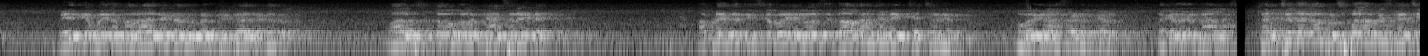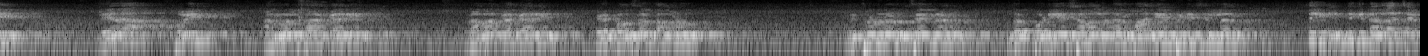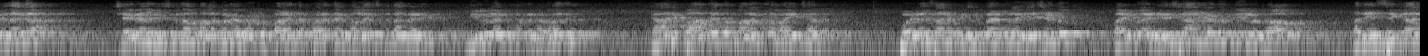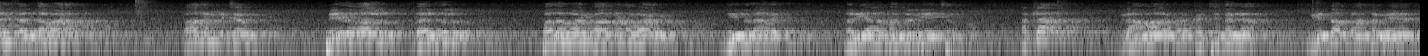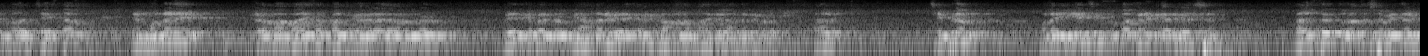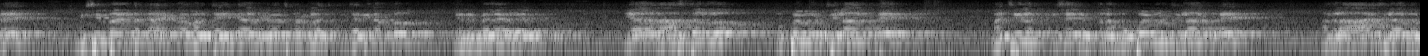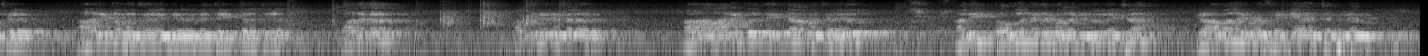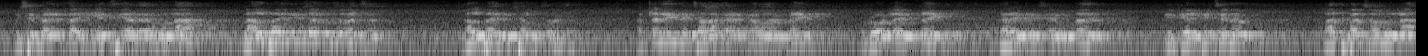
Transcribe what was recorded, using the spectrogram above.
వేదిక పైన మా రాజరెడ్డి గారు ఉన్నారు తిరుగు గారు వాళ్ళ చుట్టూ ఒకరు క్యాన్సర్ అయ్యాడు. అప్పుడైతే తీసుకుపోయి వెళ్ళవలసి దవాఖాన కంటే ఇచ్చి నేను. ఉమరికి హాస్పిటల్ కాదు దగ్గర దగ్గర నాలుగు లక్షలు ఖచ్చితంగా మున్సిపల్ ఆఫీస్కి వచ్చి లేదా పోయి హనుమల్ సార్ కానీ రమక్క కానీ ఇక్కడ కౌన్సిలర్ తమ్ముడు మిత్రుడు ఉన్నాడు హుసేన్ ఉన్నాడు కొందరు పోటీ చేసిన వాళ్ళు ఉన్నారు మాజీ ఎంపీటీసీ ఉన్నారు. ఇంటికి నల్లార్చే విధంగా చర్యలు తీసుకుందాం మళ్ళీ కొన్ని రోడ్లు పడితే పడితే మళ్ళీ వేసుకుందాం కానీ నీళ్ళు లేకపోతే నడవదు. కానీ బాధ్యత మనం కూడా వహించాలి. పోయినసారి మిషన్ బ్యాంకులో వేసాడు పైప్ లైన్ వేసినా అంటాడు నీళ్ళు రావు. అది ఎస్సీ కాలనీ దంతవాడ. బాధ అనిపించాము పేదవాళ్ళు దళితులు పదవాడు పదకొండవ వాడు నీళ్ళు రాలేదు. మర్యాద మంజూరు చేయించాం. అట్లా గ్రామాలకు కూడా ఖచ్చితంగా మిగతా ప్రాంతం ఏదైతే ఉంటుందో అది చేస్తాం. నేను మొన్ననే ఇక్కడ మా మాజీ సర్పంచ్ గంగరాజు గారు ఉన్నాడు. వేదిక పైన మీ అందరినీ వేదిక మీద రమ్మన్న మాజీలు అందరినీ కూడా రాలే. చెప్పినాం. మొన్న ఈఎన్సీ కృపాకర్ రెడ్డి గారు కలిసినాం. కలిస్తే దురదృష్టం ఏంటంటే మిషన్ భరిత కార్యక్రమం మన జైత్యాల నియోజకవర్గంలో జరిగినప్పుడు నేను ఎమ్మెల్యేగా లేను. ఇవాళ రాష్ట్రంలో ముప్పై మూడు జిల్లాలుంటే మంచిర్యాల విషయం చెప్తున్నా. ముప్పై మూడు జిల్లాలు ఉంటే అందులో ఆరు జిల్లాలు మంచిగా లేవు. ఆరిట్లో మంచిగా లేదు ఏదంటే జైత్యాల జిల్లా. బాధకరం. అప్పుడు నేను ఎమ్మెల్యే ఆ ఆరింట్లో జైత్యాల మంచిగా లేదు. కానీ టౌన్లకైతే మళ్ళీ నిధులు తెచ్చినా గ్రామాలకు కూడా సెట్ చేయాలని చెప్పి నేను మిషన్ భరిత ఈఎన్సీ గారి దగ్గర మొన్న నలభై ఐదు నిమిషాలు కూర్చొని సార్ నలభై ఐదు నిమిషాలు కూర్చొని సార్ అట్లనే ఇంకా చాలా కార్యక్రమాలు ఉంటాయి. రోడ్లు ఉంటాయి. కరెంట్ విషయం ఉంటుంది. మీరు గెలిపించారు ప్రతిపక్షంలో ఉన్నా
